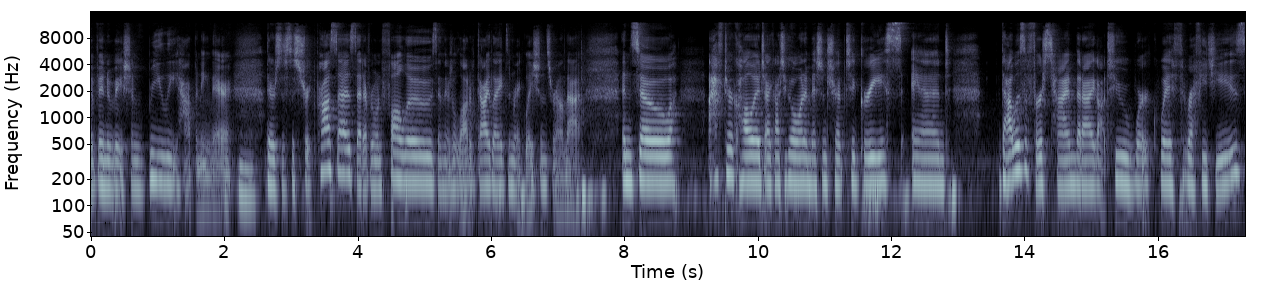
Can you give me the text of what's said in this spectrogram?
of innovation really happening there. Mm. There's just a strict process that everyone follows and there's a lot of guidelines and regulations around that. And so after college, I got to go on a mission trip to Greece and that was the first time that I got to work with refugees,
